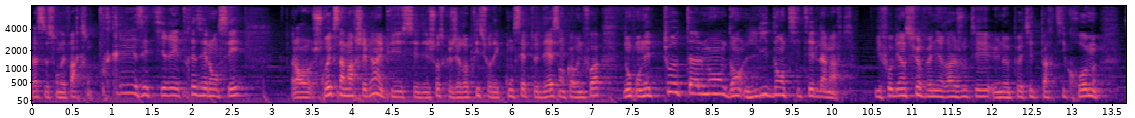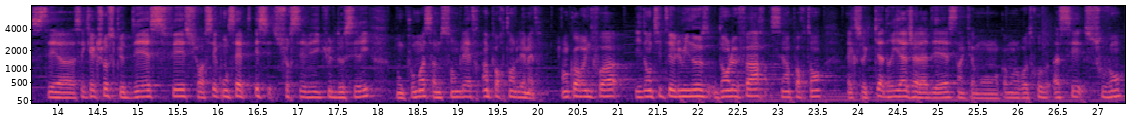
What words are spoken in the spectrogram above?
Là, ce sont des phares qui sont très étirés, très élancés. Alors, je trouvais que ça marchait bien, et puis c'est des choses que j'ai repris sur des concepts DS encore une fois. Donc, on est totalement dans l'identité de la marque. Il faut bien sûr venir rajouter une petite partie chrome. Euh, c'est quelque chose que DS fait sur ses concepts et sur ses véhicules de série. Donc pour moi, ça me semblait être important de les mettre. Encore une fois, identité lumineuse dans le phare, c'est important avec ce quadrillage à la DS, hein, comme, on, le retrouve assez souvent.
